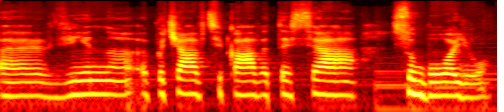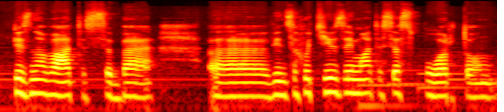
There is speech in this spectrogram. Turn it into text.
Е, Він е, почав цікавитися собою, пізнавати себе. Е, Він захотів займатися спортом.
